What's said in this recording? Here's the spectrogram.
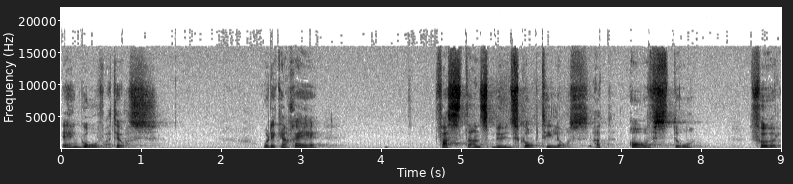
är en gåva till oss. Och det kanske är fastans budskap till oss att avstå för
